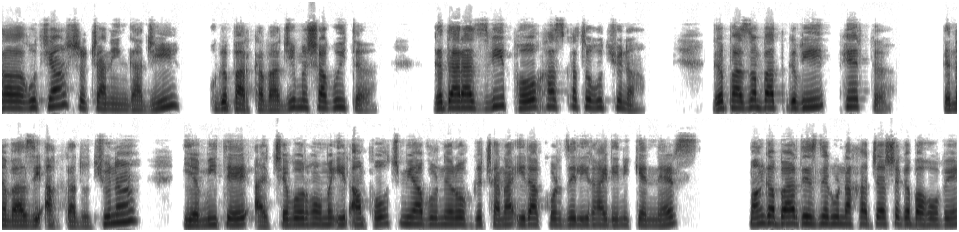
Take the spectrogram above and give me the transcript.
խաղաղության շրջանին գաջի ու գպարկավաջի մշակույթը, գդարածվի փող հասկացողությունը, գբազնբատկվի փերքը, գնվազի աղկատությունը եւ միթե այդ չէ որ հոմը իր ամբողջ միավորներով գճանա իրակորձել իր հայրենիքեն ներս, մանկաբարձերու նախաճաշը գբահովե,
